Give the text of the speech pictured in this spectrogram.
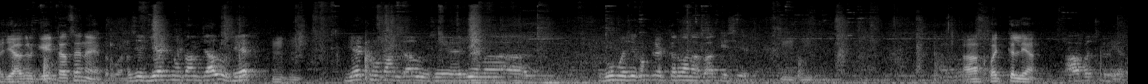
હજી આગળ ગેટ હશે ને કરવાનું? હજી ગેટનું કામ ચાલુ છે. હમ હમ. ગેટનું કામ ચાલુ છે. હજી એમાં રૂમ હજી કમ્પ્લીટ કરવાના બાકી છે. હા પચકલ્યા. હા પચકલ્યા.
